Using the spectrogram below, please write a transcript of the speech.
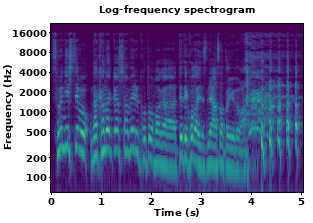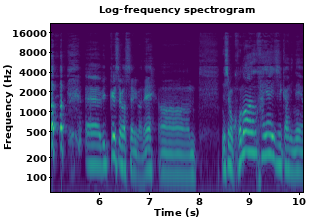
それにしても、なかなか喋る言葉が出てこないですね、朝というのは。えー、びっくりしましたよ、今ね。うん。にしても、この早い時間にね、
